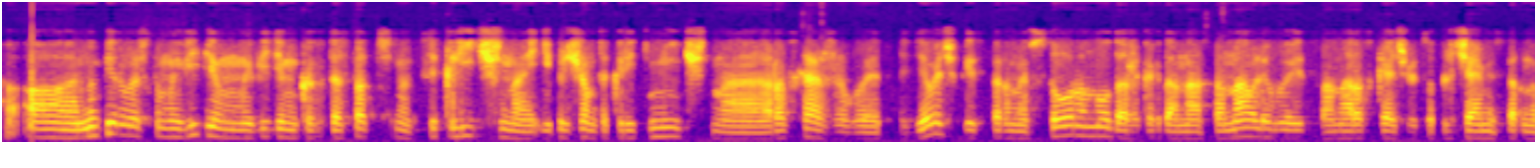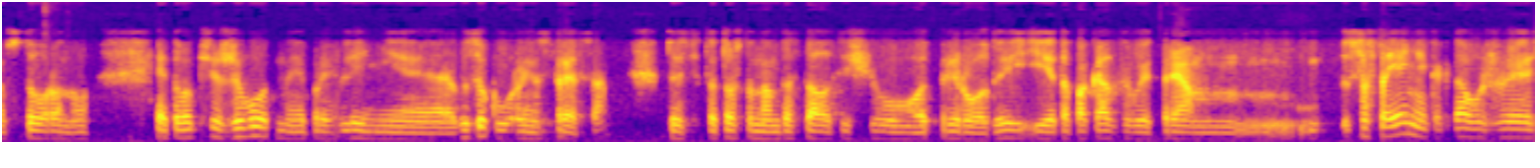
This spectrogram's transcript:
А, ну, первое, что мы видим, мы видим, как достаточно циклично и причем так ритмично расхаживает девочка из стороны в сторону. Даже когда она останавливается, она раскачивается плечами из стороны в сторону. Это вообще животное проявление высокого уровня стресса. То есть это то, что нам досталось еще от природы, и это показывает прям состояние, когда уже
